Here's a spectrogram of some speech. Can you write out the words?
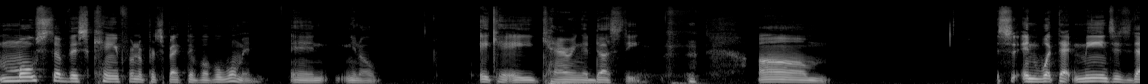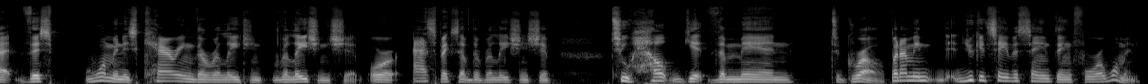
Most of this came from the perspective of a woman, and you know, aka carrying a dusty. um, so, and what that means is that this woman is carrying the relation relationship or aspects of the relationship to help get the man to grow. But I mean, you could say the same thing for a woman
